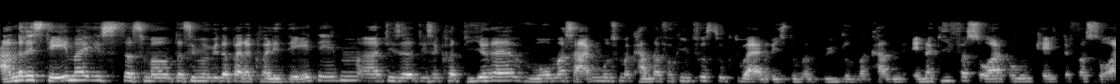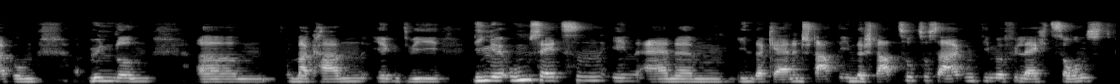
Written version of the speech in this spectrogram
Anderes Thema ist, dass man, und da sind wir wieder bei der Qualität eben äh, dieser, dieser Quartiere, wo man sagen muss, man kann einfach Infrastruktureinrichtungen bündeln, man kann Energieversorgung, Kälteversorgung bündeln, ähm, man kann irgendwie Dinge umsetzen in einem, in der kleinen Stadt, in der Stadt sozusagen, die man vielleicht sonst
